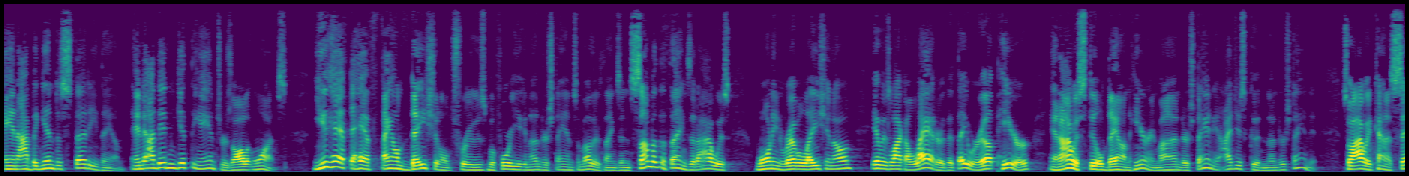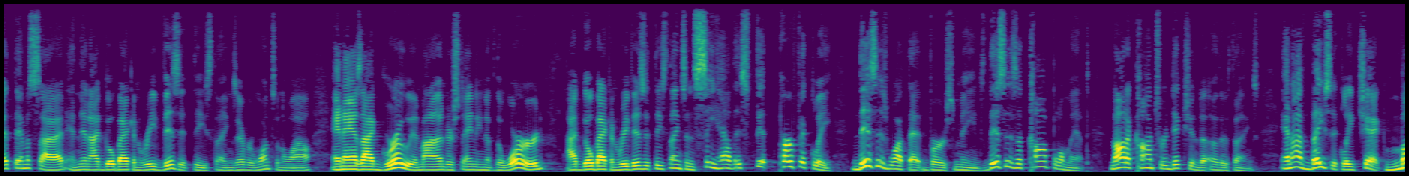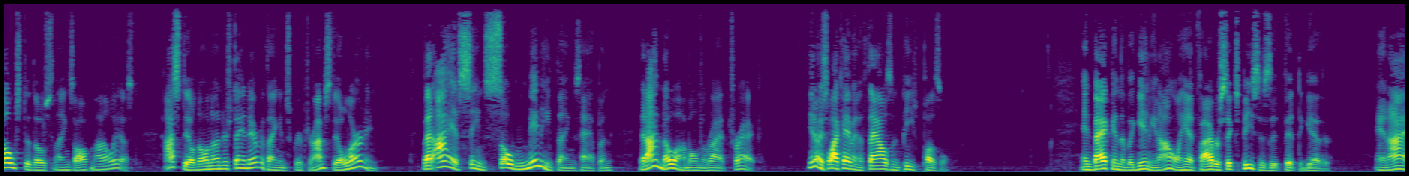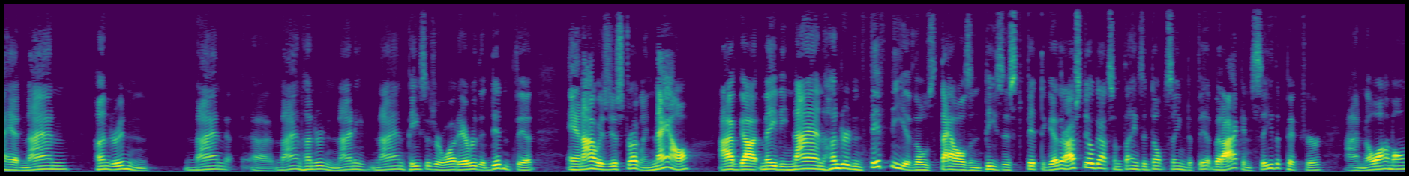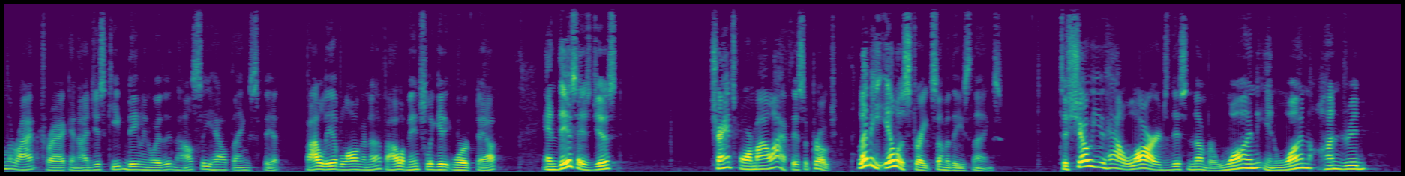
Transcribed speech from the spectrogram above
and I began to study them. And I didn't get the answers all at once. You have to have foundational truths before you can understand some other things. And some of the things that I was wanting revelation on, it was like a ladder that they were up here and I was still down here in my understanding. I just couldn't understand it. So I would kind of set them aside and then I'd go back and revisit these things every once in a while. And as I grew in my understanding of the Word, I'd go back and revisit these things and see how this fit perfectly. This is what that verse means. This is a complement, not a contradiction to other things. And I've basically checked most of those things off my list. I still don't understand everything in Scripture. I'm still learning. But I have seen so many things happen that I know I'm on the right track. You know, it's like having a thousand piece puzzle. And back in the beginning, I only had five or six pieces that fit together. And I had 909, uh, 999 pieces or whatever that didn't fit. And I was just struggling. Now, I've got maybe 950 of those thousand pieces fit together. I've still got some things that don't seem to fit, but I can see the picture I know I'm on the right track and I just keep dealing with it and I'll see how things fit. If I live long enough, I'll eventually get it worked out. And this has just transformed my life, this approach. Let me illustrate some of these things. To show you how large this number, 1 in 100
